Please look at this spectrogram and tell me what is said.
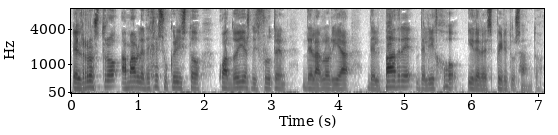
el rostro amable de Jesucristo cuando ellos disfruten de la gloria del Padre, del Hijo y del Espíritu Santo.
